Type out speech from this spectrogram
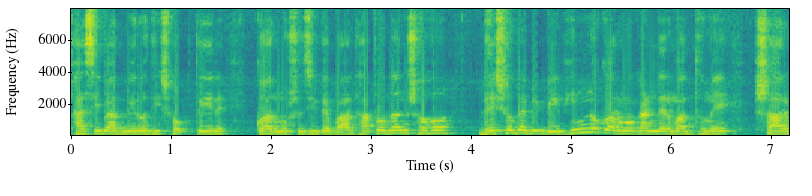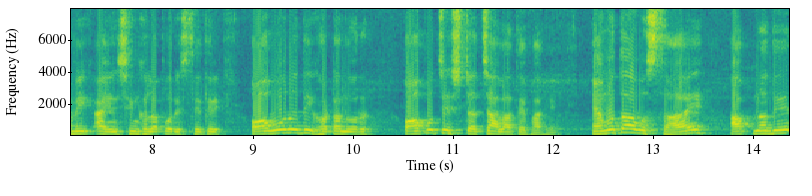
ফ্যাসিবাদ বিরোধী শক্তির কর্মসূচিতে বাধা প্রদান সহ দেশব্যাপী বিভিন্ন কর্মকাণ্ডের মাধ্যমে সার্বিক আইন শৃঙ্খলা পরিস্থিতির অবনতি ঘটানোর অপচেষ্টা চালাতে পারে। এমতো অবস্থায় আপনাদের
